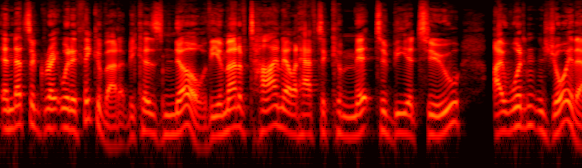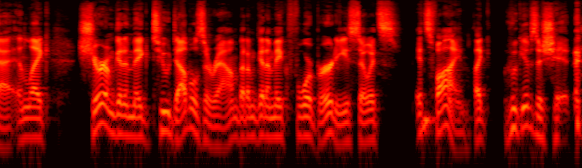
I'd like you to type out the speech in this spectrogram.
And that's a great way to think about it because no, the amount of time I would have to commit to be a two, I wouldn't enjoy that. And like, sure, I'm going to make two doubles around, but I'm going to make four birdies. So it's, it's fine. Like, who gives a shit?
